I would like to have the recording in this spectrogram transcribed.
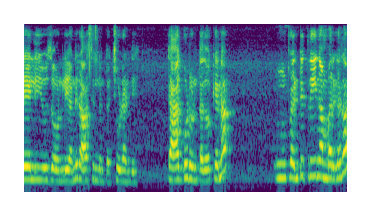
డైలీ యూజ్ ఓన్లీ అని రాసింది ఉంటుంది. చూడండి. ట్యాగ్ కూడా ఉంటుంది. ఓకేనా? ట్వంటీ త్రీ నెంబర్ కదా?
